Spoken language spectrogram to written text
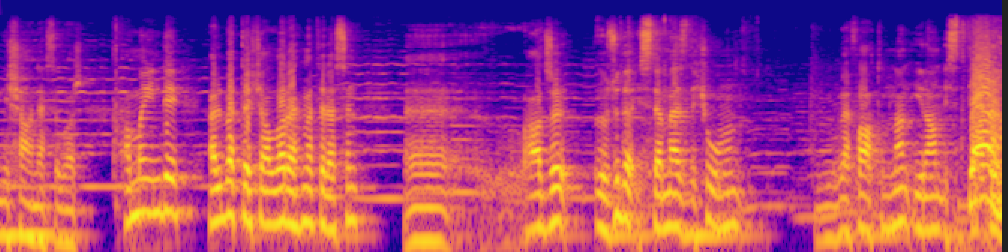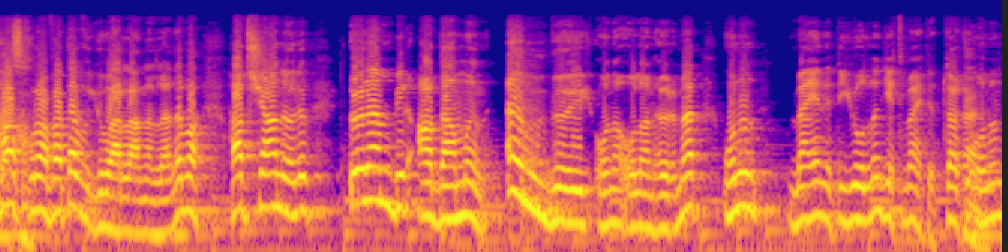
nişanəsi var. Amma indi əlbəttə ki, Allah rəhmət eləsin, e, Hacı özü də istəməzdi ki, onun vəfatından İran istifadə Dərhal etsin. xurafata yuvarlanırlar da. Bax, Hacı Şahın ölüb ölən bir adamın ən böyük ona olan hörmət onun müəyyən etdiyi yolla getməkdir. Tutaq ki, Bəli. onun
